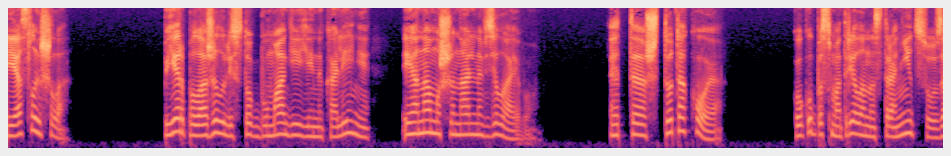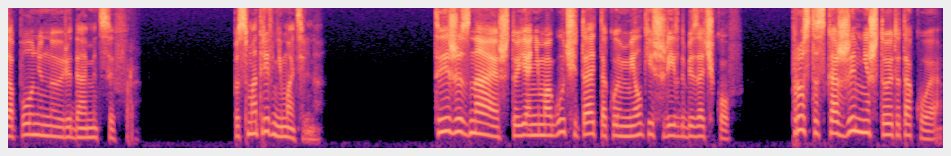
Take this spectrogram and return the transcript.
я слышала». Пьер положил листок бумаги ей на колени, и она машинально взяла его. «Это что такое?» Куку посмотрела на страницу, заполненную рядами цифр. «Посмотри внимательно». «Ты же знаешь, что я не могу читать такой мелкий шрифт без очков. Просто скажи мне, что это такое».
